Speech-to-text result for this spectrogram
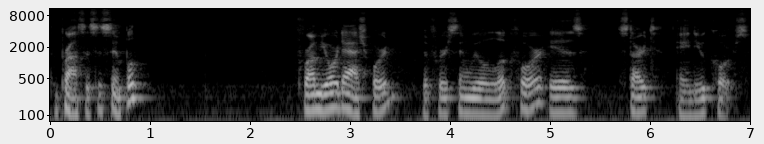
The process is simple. From your dashboard, the first thing we will look for is Start a New Course.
